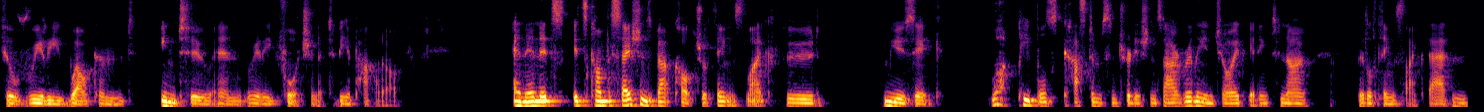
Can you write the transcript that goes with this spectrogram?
feel really welcomed into and really fortunate to be a part of. And then it's it's conversations about cultural things like food, music, what people's customs and traditions are. I really enjoyed getting to know little things like that. And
